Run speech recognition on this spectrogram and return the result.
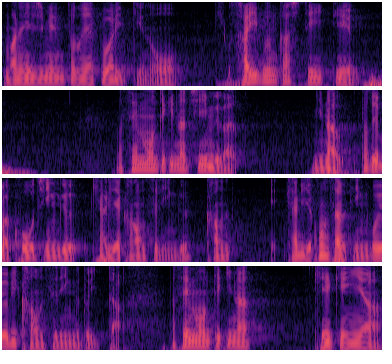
マネジメントの役割っていうのを細分化していて、専門的なチームが担う。例えばコーチング、キャリアカウンセリング、カウンキャリアコンサルティング及びカウンセリングといった専門的な経験や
